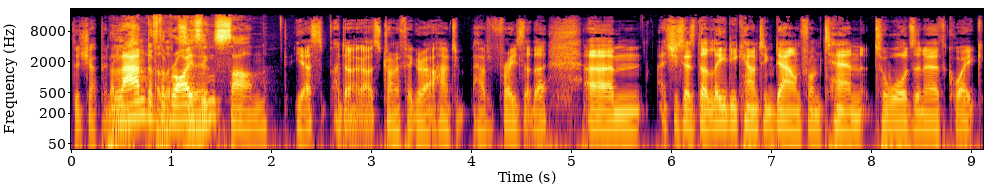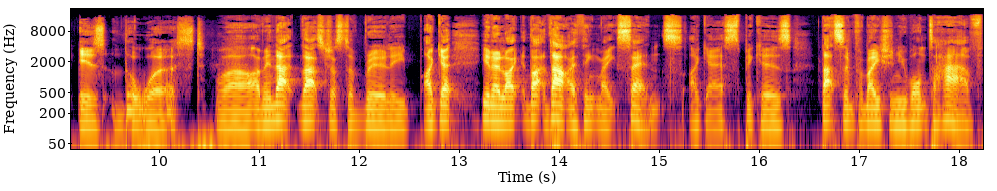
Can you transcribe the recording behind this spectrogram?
the Japanese. The land of the rising sun. Yes, I don't know. I was trying to figure out how to how to phrase that there. Um, and she says the lady counting down from ten towards an earthquake is the worst. Well, I mean that that's just a really I get you know like that that I think makes sense. I guess because that's information you want to have.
